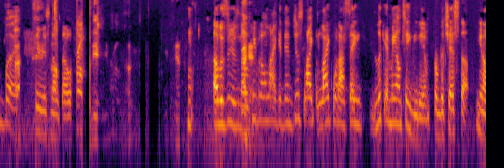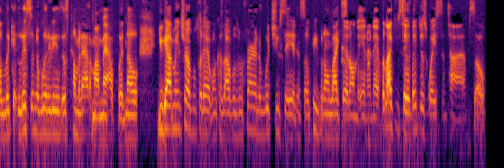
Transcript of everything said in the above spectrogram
but serious note though. On a serious note, people don't like it, then just like like what I say, look at me on TV then from the chest up. You know, look at listen to what it is that's coming out of my mouth. But no, you got me in trouble for that one because I was referring to what you said, and so people don't like that on the internet. But like you said, they're just wasting time. So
